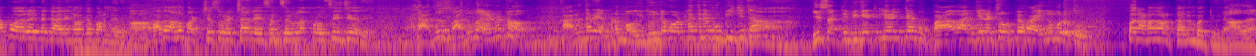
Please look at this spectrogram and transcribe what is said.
അപ്പൊ അവരെ കാര്യങ്ങളൊക്കെ പറഞ്ഞത് അതാണ് ഭക്ഷ്യസുരക്ഷാ ലൈസൻസിനുള്ള പ്രൊസീജിയർ അല്ല അത് അത് വേണം കേട്ടോ കാരണം എന്താ പറയാ നമ്മുടെ മൊയ്തുവിന്റെ ഹോട്ടൽ അങ്ങനെ പൂട്ടിച്ചിട്ടാ? ഈ ഈ സർട്ടിഫിക്കറ്റിലായിട്ടാണ് പാവ അഞ്ചു ലക്ഷം റുപ്യ ഫൈനും കൊടുത്തു. ഇപ്പൊ കട തുറക്കാനും പറ്റൂല. അതെ.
